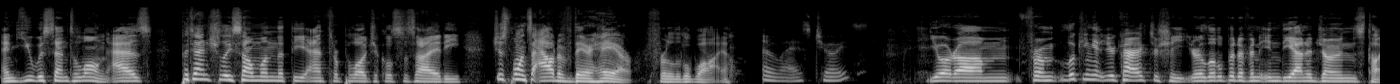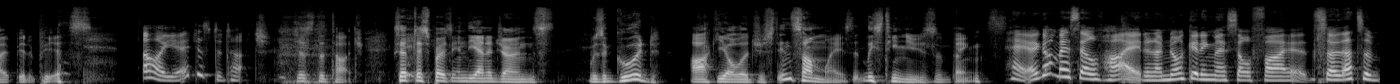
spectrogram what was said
And you were sent along as potentially someone that the Anthropological Society just wants out of their hair for a little while. A wise choice. You're, um, from looking at your character sheet, you're a little bit of an Indiana Jones type, it appears. Oh, yeah, just a touch. Just a touch. Except I suppose Indiana Jones was a good archaeologist in some ways. At least he knew some things. Hey, I got myself hired and I'm not getting myself fired, so that's a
